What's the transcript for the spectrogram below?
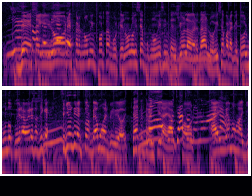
cientos de seguidores, de- pero no me importa porque no lo hice con esa intención, la verdad, lo hice para que todo el mundo pudiera ver eso. Así que, señor director, veamos el video. Estate No, tranquila ya, por Pollato, favor. Ahí vemos a J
